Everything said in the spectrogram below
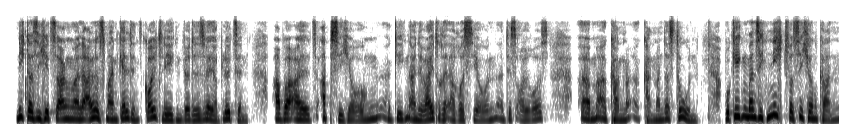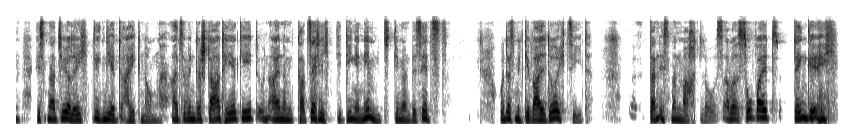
Nicht, dass ich jetzt sagen mal alles mein Geld ins Gold legen würde, das wäre ja Blödsinn. Aber als Absicherung gegen eine weitere Erosion des Euros ähm, kann, kann man das tun. Wogegen man sich nicht versichern kann, ist natürlich gegen die Enteignung. Also wenn der Staat hergeht und einem tatsächlich die Dinge nimmt, die man besitzt und das mit Gewalt durchzieht, dann ist man machtlos. Aber soweit denke ich,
